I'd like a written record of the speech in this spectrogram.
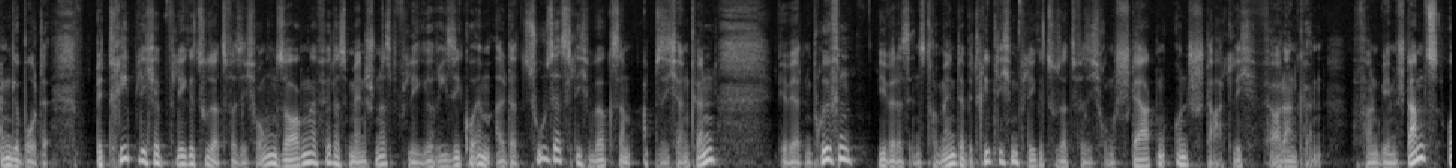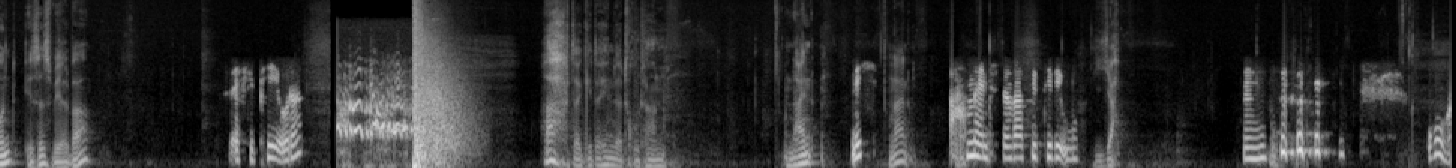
Angebote. Betriebliche Pflegezusatzversicherungen sorgen dafür, dass Menschen das Pflegerisiko im Alter zusätzlich wirksam absichern können. Wir werden prüfen, wie wir das Instrument der betrieblichen Pflegezusatzversicherung stärken und staatlich fördern können. Von wem stammt's und ist es wählbar? Das ist FDP, oder? Ach, da geht er hin, der Truthahn. Nein. Nicht? Nein. Ach Mensch, dann war es die CDU. Ja. Mhm. oh,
